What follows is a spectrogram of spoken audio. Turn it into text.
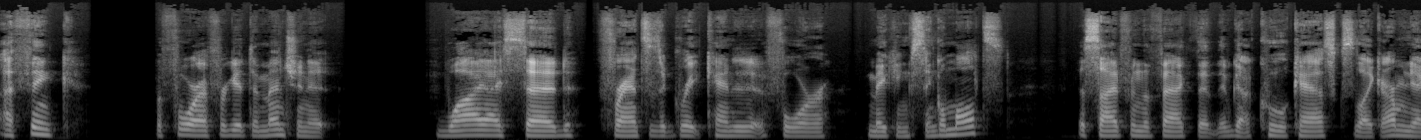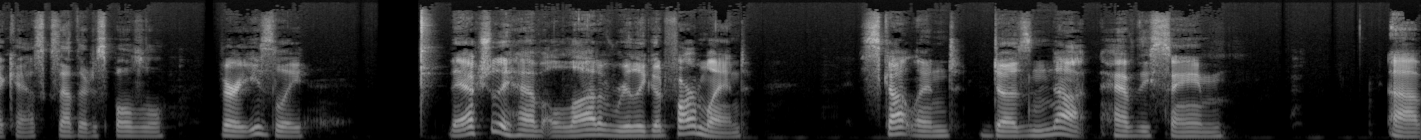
I think before I forget to mention it, why I said France is a great candidate for making single malts, aside from the fact that they've got cool casks like Armagnac casks at their disposal very easily, they actually have a lot of really good farmland. Scotland does not have the same uh,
